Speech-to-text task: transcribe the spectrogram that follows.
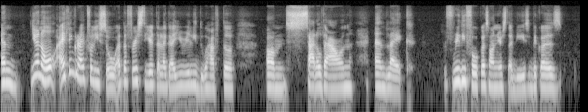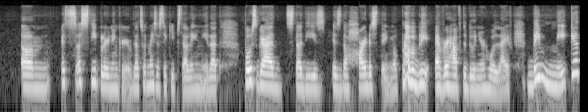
and you know, I think rightfully so. At the first year talaga, you really do have to um settle down and like really focus on your studies because um it's a steep learning curve. That's what my sister keeps telling me that post grad studies is the hardest thing you'll probably ever have to do in your whole life. They make it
